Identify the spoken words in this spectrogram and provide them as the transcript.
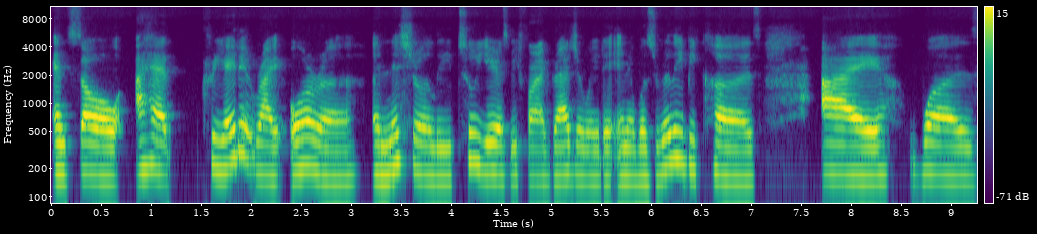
And so I had created Right Aura initially two years before I graduated. And it was really because I was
